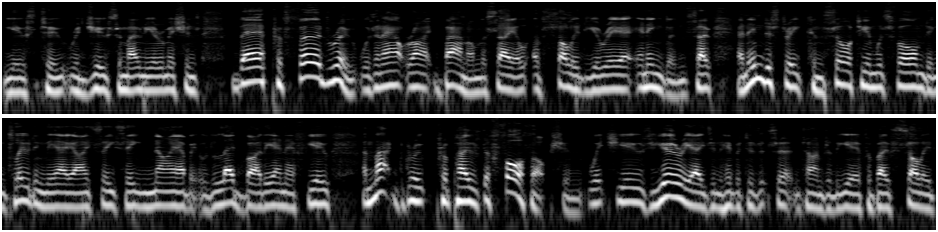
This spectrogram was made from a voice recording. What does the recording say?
used to reduce ammonia emissions. Their preferred route was an outright ban on the sale of solid urea in England. So an industry consortium was formed, including the AICC, NIAB. It was led by the NFU, and that group proposed a fourth option, which used urease inhibitors at certain times of the year for both solid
